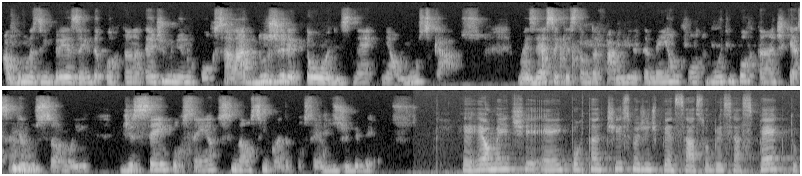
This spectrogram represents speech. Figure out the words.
algumas empresas ainda cortando, até diminuindo um pouco o salário dos diretores, né, em alguns casos. Mas essa questão da família também é um ponto muito importante, que é essa redução aí de 100%, se não 50% dos dividendos. É, realmente é importantíssimo a gente pensar sobre esse aspecto,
